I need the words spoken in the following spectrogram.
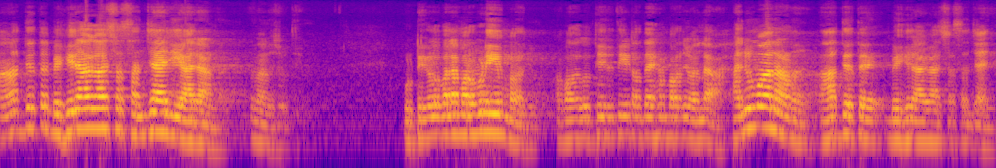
ആദ്യത്തെ ബഹിരാകാശ സഞ്ചാരി ആരാണ്? എന്നാണ് ചോദ്യം. കുട്ടികൾ പല മറുപടിയും പറഞ്ഞു. അപ്പൊ അത് തിരുത്തിയിട്ട് അദ്ദേഹം പറഞ്ഞു അല്ല ഹനുമാനാണ് ആദ്യത്തെ ബഹിരാകാശ സഞ്ചാരി.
